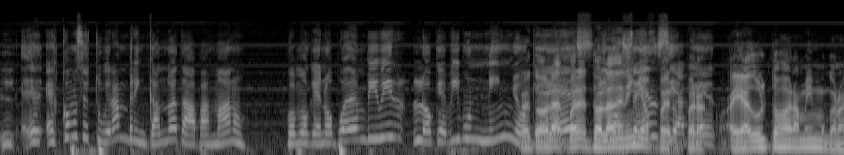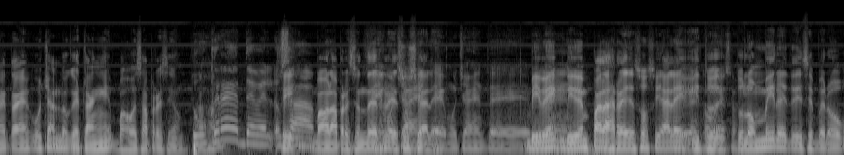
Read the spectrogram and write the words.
Es, es como si estuvieran brincando etapas, mano. Como que no pueden vivir lo que vive un niño. Pero tú que hablas, es hablas de niños, pero, inocencia, pero que- hay adultos ahora mismo que nos están escuchando que están bajo esa presión. ¿Tú crees de verdad? O sí, sea, bajo la presión de Sí, redes mucha sociales. gente- mucha gente viven, vive- viven para las redes sociales y tú, los miras y te dices, pero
